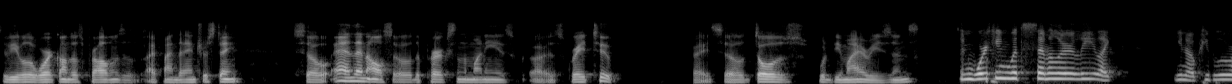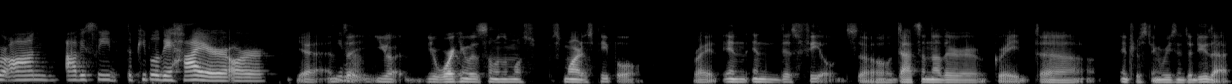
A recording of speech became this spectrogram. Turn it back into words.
to be able to work on those problems. I find that interesting. So, and then also the perks and the money is uh, is great too, right? So those would be my reasons. And working with similarly, like, you know, people who are on, obviously, the people they hire are, Yeah, and You the, know. you you're working with some of the most smartest people, right, in in this field. So that's another great, uh, interesting reason to do that,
